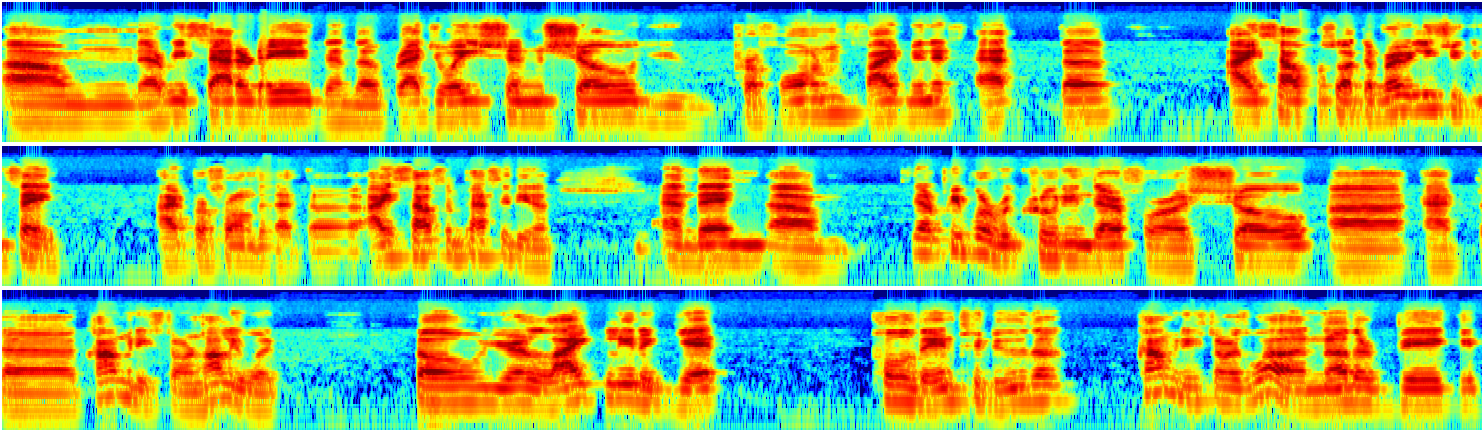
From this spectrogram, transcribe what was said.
Um, every Saturday, then the graduation show, you perform five minutes at the Ice House. So at the very least, you can say, I performed at the Ice House in Pasadena. And then um, there are people recruiting there for a show uh, at the Comedy Store in Hollywood. So you're likely to get pulled in to do the Comedy Store as well. Another big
